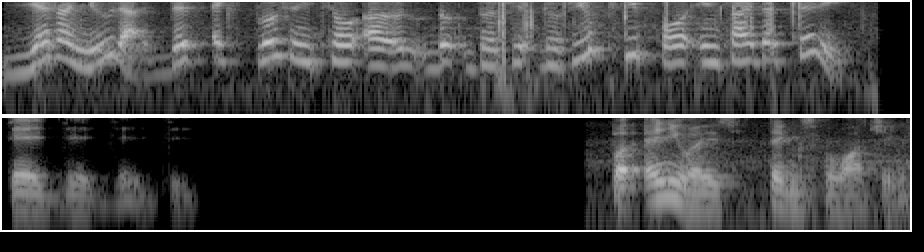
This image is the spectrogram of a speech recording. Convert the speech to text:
I knew that. This explosion killed uh, the, the, the few people inside that city. But anyways, thanks for watching.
